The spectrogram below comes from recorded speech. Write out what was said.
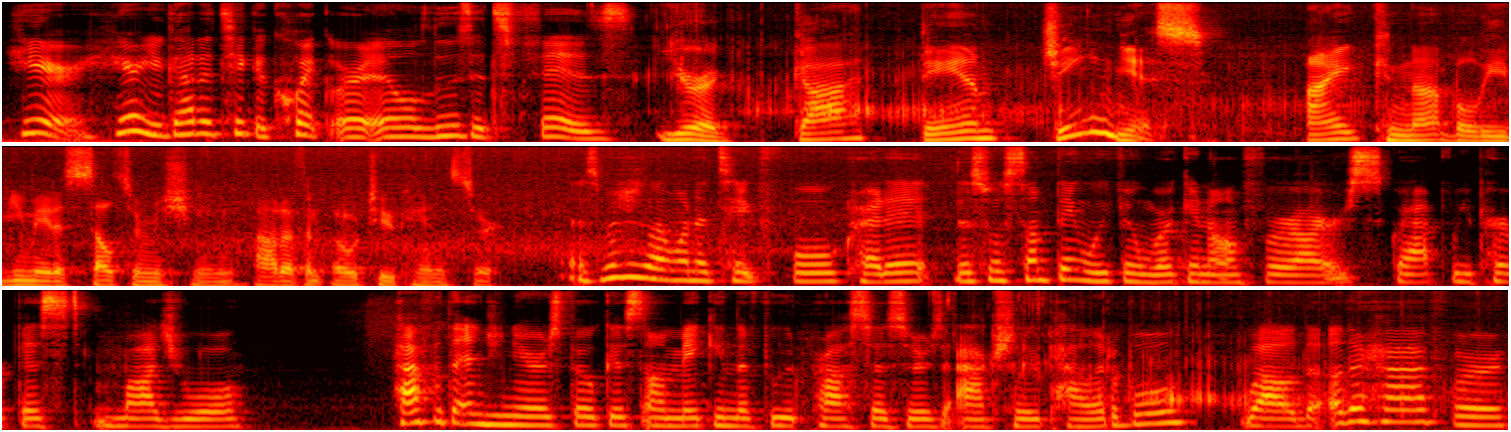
Here, here, you gotta take a quick or it'll lose its fizz. You're a goddamn genius. I cannot believe you made a seltzer machine out of an O2 canister. As much as I want to take full credit, this was something we've been working on for our scrap repurposed module. Half of the engineers focused on making the food processors actually palatable, while the other half were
